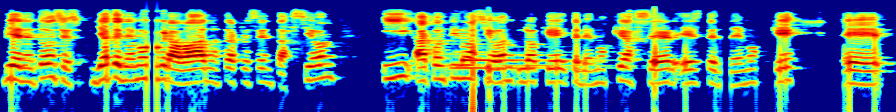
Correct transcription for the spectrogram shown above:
Bien, entonces ya tenemos grabada nuestra presentación y a continuación lo que tenemos que hacer es tenemos que eh,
